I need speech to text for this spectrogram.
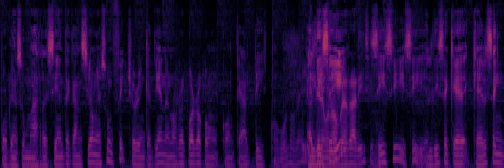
Porque en su más reciente canción es un featuring que tiene, no recuerdo con, con qué artista. Con uno de ellos. Él Tiene dice, un nombre rarísimo. sí, sí, sí. Él dice que, que él se,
